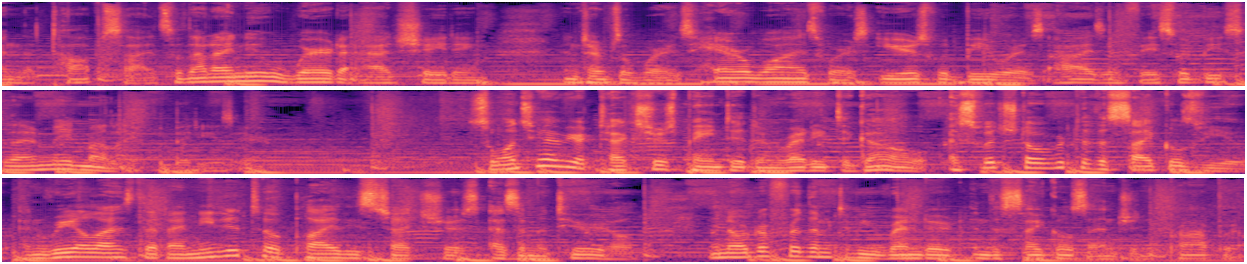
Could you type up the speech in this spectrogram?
and the top side so that I knew where to add shading in terms of where his hair was, where his ears would be, where his eyes and face would be, so that it made my life a bit easier. So once you have your textures painted and ready to go, I switched over to the cycles view and realized that I needed to apply these textures as a material in order for them to be rendered in the cycles engine properly.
